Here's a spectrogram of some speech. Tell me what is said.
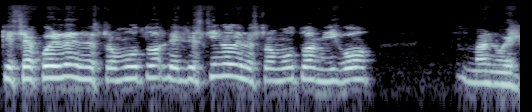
que se acuerde de nuestro mutuo, del destino de nuestro mutuo amigo Manuel.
